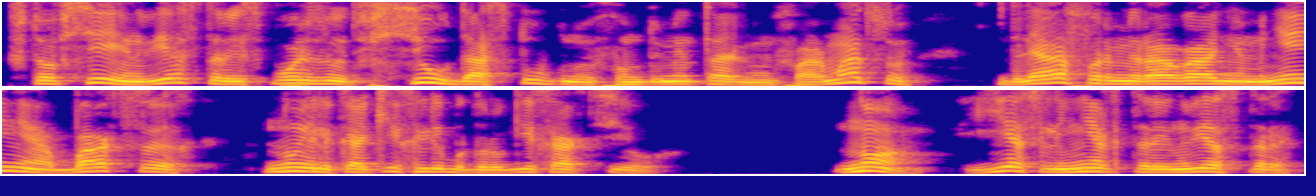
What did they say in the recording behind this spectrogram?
что все инвесторы используют всю доступную фундаментальную информацию для формирования мнения об акциях, ну или каких-либо других активах. Но если некоторые инвесторы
